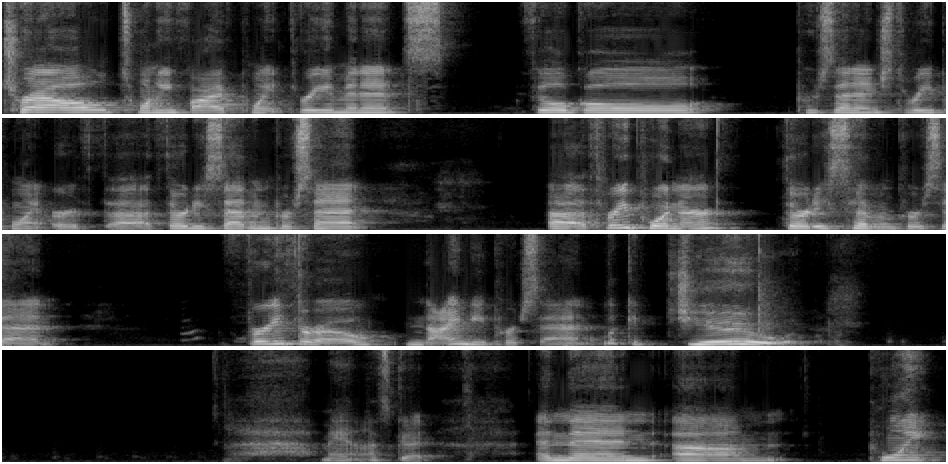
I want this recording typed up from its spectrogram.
Trell 25.3 minutes, field goal percentage 3 point or uh, 37%, uh, three pointer 37%, free throw 90%. Look at you. Man, that's good. And then um, point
